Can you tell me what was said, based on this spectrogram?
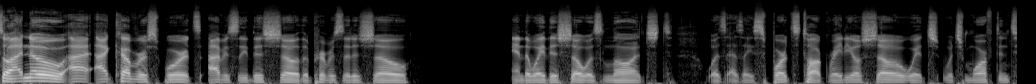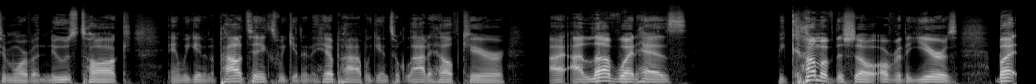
So I know I, I cover sports. Obviously, this show, the premise of the show, and the way this show was launched was as a sports talk radio show, which which morphed into more of a news talk. And we get into politics, we get into hip hop, we get into a lot of healthcare. I, I love what has become of the show over the years, but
